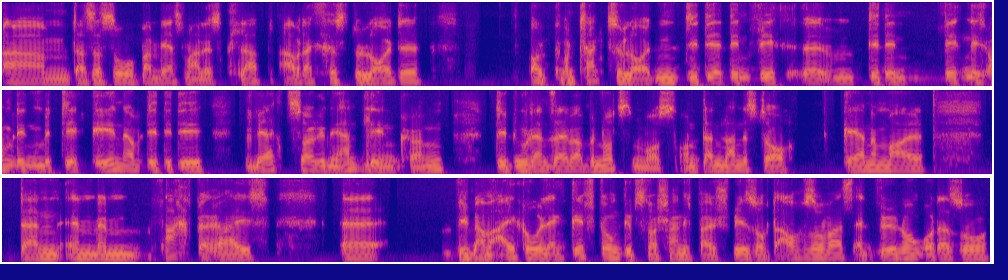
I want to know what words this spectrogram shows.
ähm, dass es so beim ersten Mal alles klappt. Aber da kriegst du Leute und Kontakt zu Leuten, die dir den Weg, äh, die den Weg nicht unbedingt mit dir gehen, aber die dir die Werkzeuge in die Hand legen können, die du dann selber benutzen musst. Und dann landest du auch gerne mal dann im, im Fachbereich äh, wie beim Alkohol, Entgiftung gibt's wahrscheinlich bei Spielsucht auch sowas, Entwöhnung oder so,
